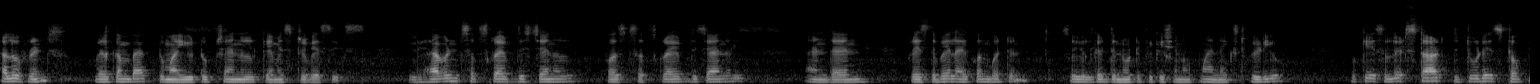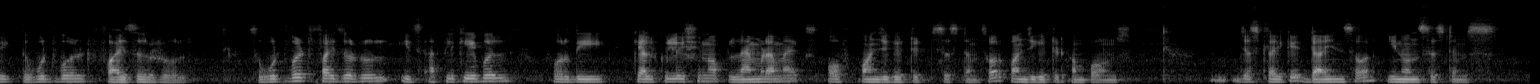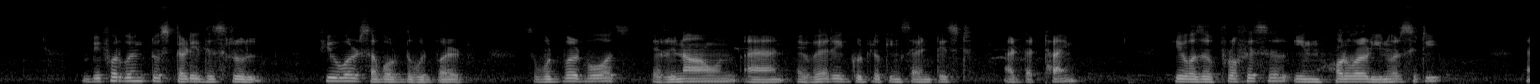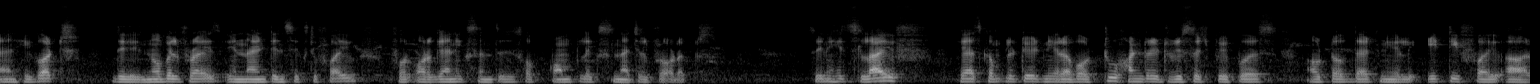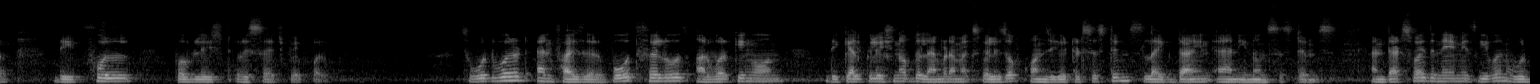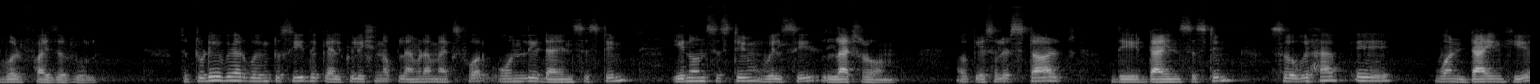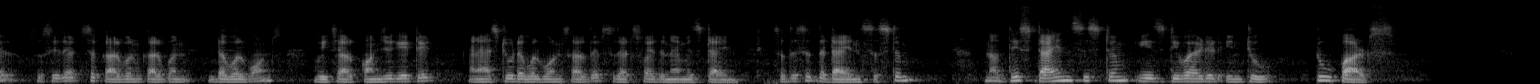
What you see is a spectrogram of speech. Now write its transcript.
Hello friends, welcome back to my YouTube channel Chemistry Basics. If you haven't subscribed this channel, first subscribe the channel and then press the bell icon button so you'll get the notification of my next video. Okay, so let's start the today's topic, the Woodward-Fieser rule. So Woodward-Fieser rule is applicable for the calculation of lambda max of conjugated systems or conjugated compounds just like a dienes or enone systems. Before going to study this rule, few words about the Woodward. So Woodward was a renowned and a very good looking scientist at that time. He was a professor in Harvard University and he got the Nobel Prize in 1965 for organic synthesis of complex natural products. So in his life he has completed near about 200 research papers out of that nearly 85 are the full published research paper. So woodward and Fieser, both fellows are working on the calculation of the lambda max values of conjugated systems like diene and enone systems and that's why the name is given woodward Fieser rule. So today we are going to see the calculation of lambda max for only diene system enone system we'll see later on okay so let's start the diene system. So we have a one diene here. So see that's a carbon carbon double bonds which are conjugated and as two double bonds are there so that's why the name is diene so this is the diene system. Now this diene system is divided into two parts.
